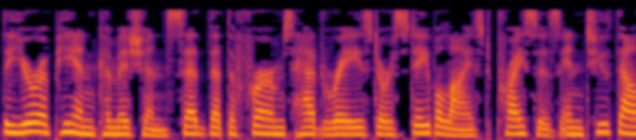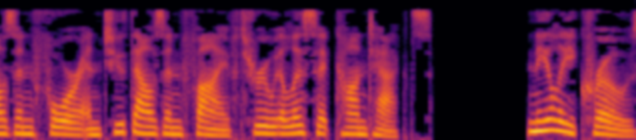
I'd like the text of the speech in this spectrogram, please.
The European Commission said that the firms had raised or stabilized prices in 2004 and 2005 through illicit contacts. Neelie Kroes,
